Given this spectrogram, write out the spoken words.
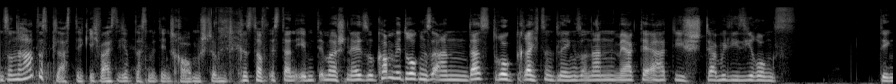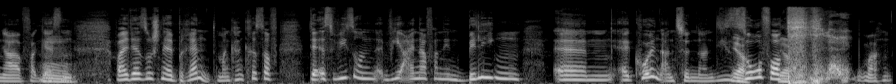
so ein hartes Plastik. Ich weiß nicht, ob das mit den Schrauben stimmt. Christoph ist dann eben immer schnell so, komm, wir drucken es an, das druckt rechts und links. Und dann merkt er, er hat die Stabilisierungs Dinger vergessen, Hm. weil der so schnell brennt. Man kann Christoph, der ist wie so ein, wie einer von den billigen ähm, äh, Kohlenanzündern, die Ja, sofort ja. machen.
